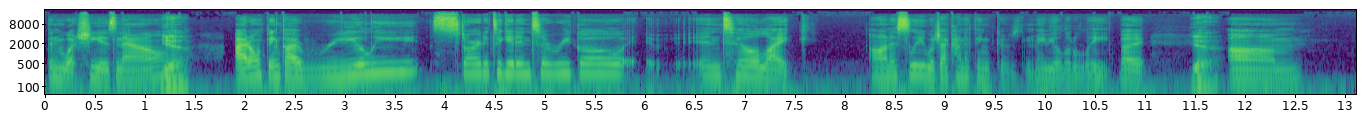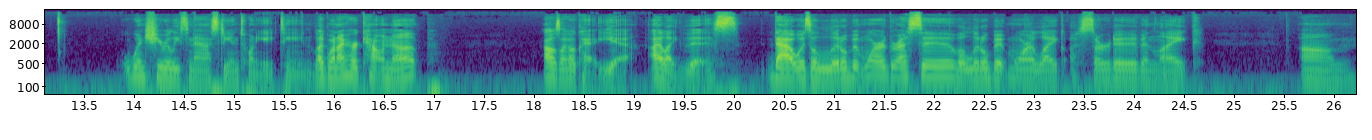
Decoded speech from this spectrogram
than what she is now. Yeah. I don't think I really started to get into Rico until like honestly, which I kind of think was maybe a little late, but Yeah. um when she released Nasty in 2018. Like when I heard Counting Up, I was like, okay, yeah, I like this. That was a little bit more aggressive, a little bit more like assertive and like um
